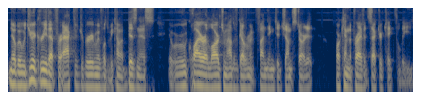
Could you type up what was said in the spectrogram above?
no, but would you agree that for active debris removal to become a business, it would require a large amount of government funding to jumpstart it or can the private sector take the lead?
